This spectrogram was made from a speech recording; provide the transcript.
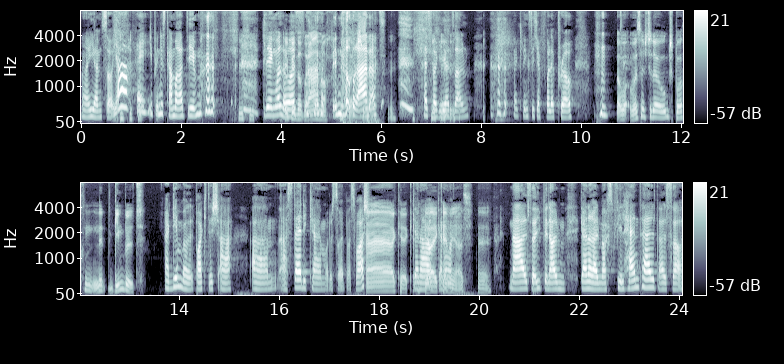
Und ich habe so, ja, hey, ich bin das Kamerateam. Legen wir los. Ich bin der Trainer. Ich bin der jetzt. Das sage ich jetzt allem. Dann klingt sicher voller Pro. Aber was hast du da angesprochen? Nicht gimbalt? Ein Gimbal, praktisch ein, ähm, ein Steadicam oder so etwas, weißt du? Ah, okay, okay. Genau, ja, ich genau. kenne mich aus. Ja. Nein, also ich bin allem, generell mach's viel Handheld, also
